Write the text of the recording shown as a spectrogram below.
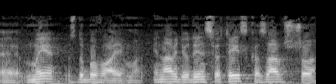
е, ми здобуваємо. І навіть один святий сказав, що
